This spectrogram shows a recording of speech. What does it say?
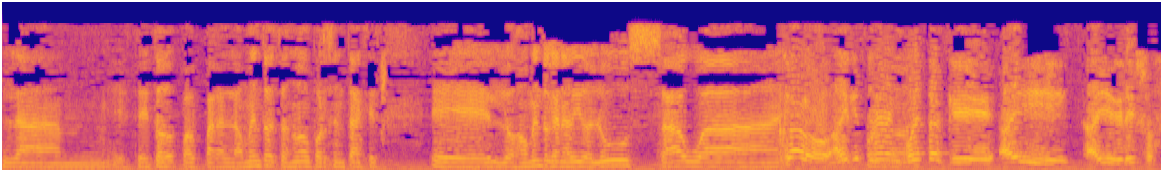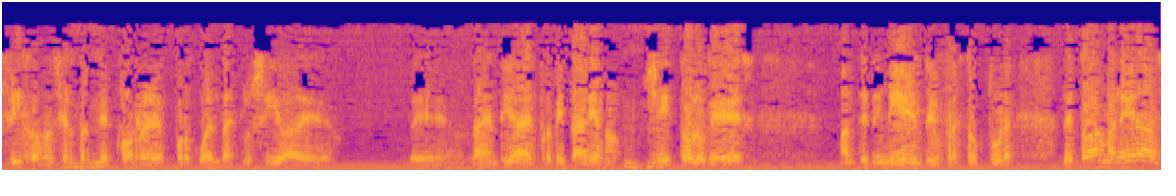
la, mm, este, pa- para el aumento de estos nuevos porcentajes? Eh, los aumentos que han habido luz, agua. Claro, hay que tener en cuenta que hay hay egresos fijos, ¿no es cierto?, que corre por cuenta exclusiva de, de las entidades propietarias, ¿no? Sí, todo lo que es mantenimiento, infraestructura. De todas maneras,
